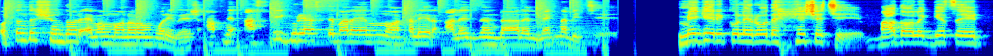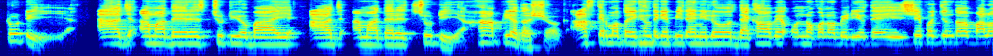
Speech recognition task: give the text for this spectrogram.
অত্যন্ত সুন্দর এবং মনোরম পরিবেশ। আপনি আজকেই ঘুরে আসতে পারেন নোয়াখালীর আলেকজান্ডার মেঘনা বিচে মেঘের কোলে রোদ হেসেছে, বাদল গেছে টুটি আজ আমাদের ছুটিও বাই আজ আমাদের ছুটি। হ্যাঁ প্রিয় দর্শক, আজকের মতো এখান থেকে বিদায় নিল। দেখা হবে অন্য কোনো ভিডিওতে। সে পর্যন্ত ভালো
